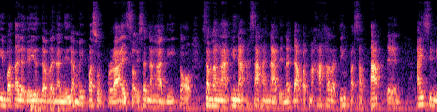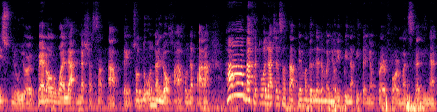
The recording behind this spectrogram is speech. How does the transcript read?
iba talaga yun labanan nila. May pa-surprise. So isa na nga dito sa mga inaasahan natin na dapat makakarating pa sa top 10 ay si Miss New York. Pero wala na siya sa top 10 so doon naloka ako na parang ha, bakit wala siya sa top 10? Maganda naman yung ipinakita niyang performance kanina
